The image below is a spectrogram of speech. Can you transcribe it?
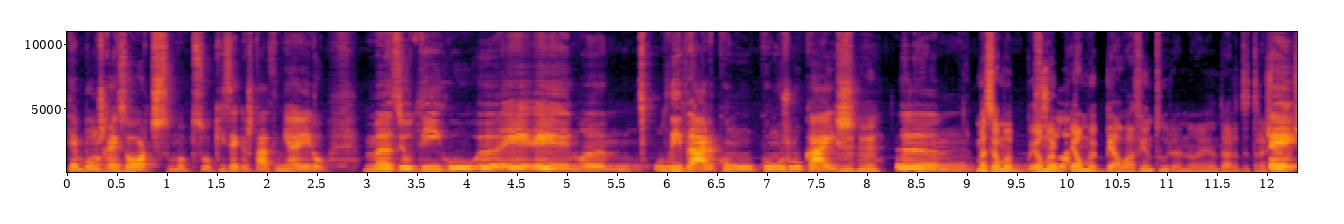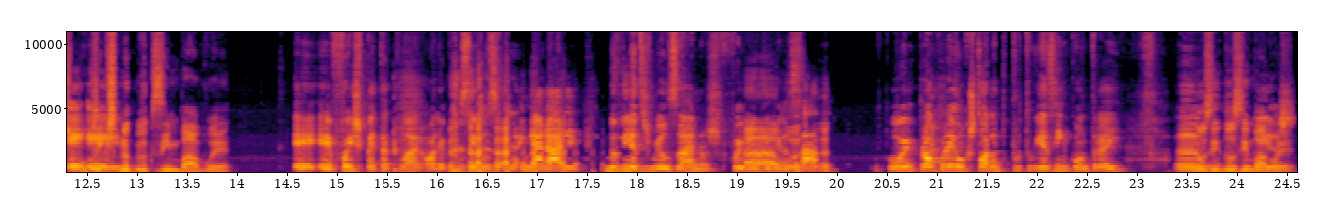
tem bons resorts se uma pessoa quiser gastar dinheiro, mas eu digo, é, é um, lidar com, com os locais. Uhum. mas é uma, é, uma, é uma bela aventura, não é? Andar de transportes é, é públicos é, no Zimbábue. É, é, foi espetacular. Olha, comecei em Arari no dia dos meus anos, foi muito ah, engraçado. Boa. Foi, procurei um restaurante português e encontrei. Uh, no, um no Zimbábue,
